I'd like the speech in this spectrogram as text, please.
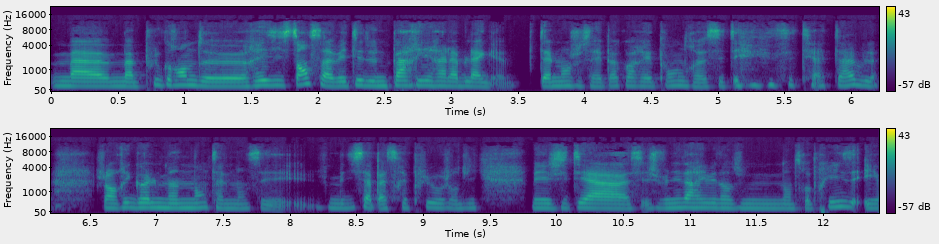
ma, plus grande résistance avait été de ne pas rire à la blague. Tellement je ne savais pas quoi répondre. C'était, à table. J'en rigole maintenant tellement. Je me dis ça passerait plus aujourd'hui. Mais j'étais à, je venais d'arriver dans une entreprise et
